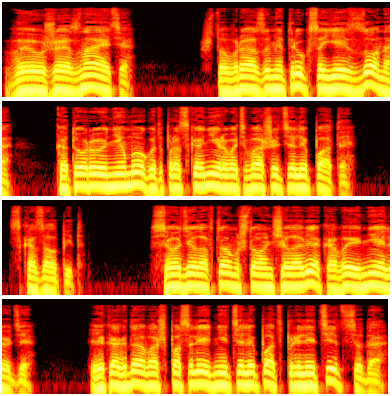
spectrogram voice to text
Вы уже знаете, что в разуме Трюкса есть зона, которую не могут просканировать ваши телепаты, — сказал Пит. Все дело в том, что он человек, а вы не люди. И когда ваш последний телепат прилетит сюда,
